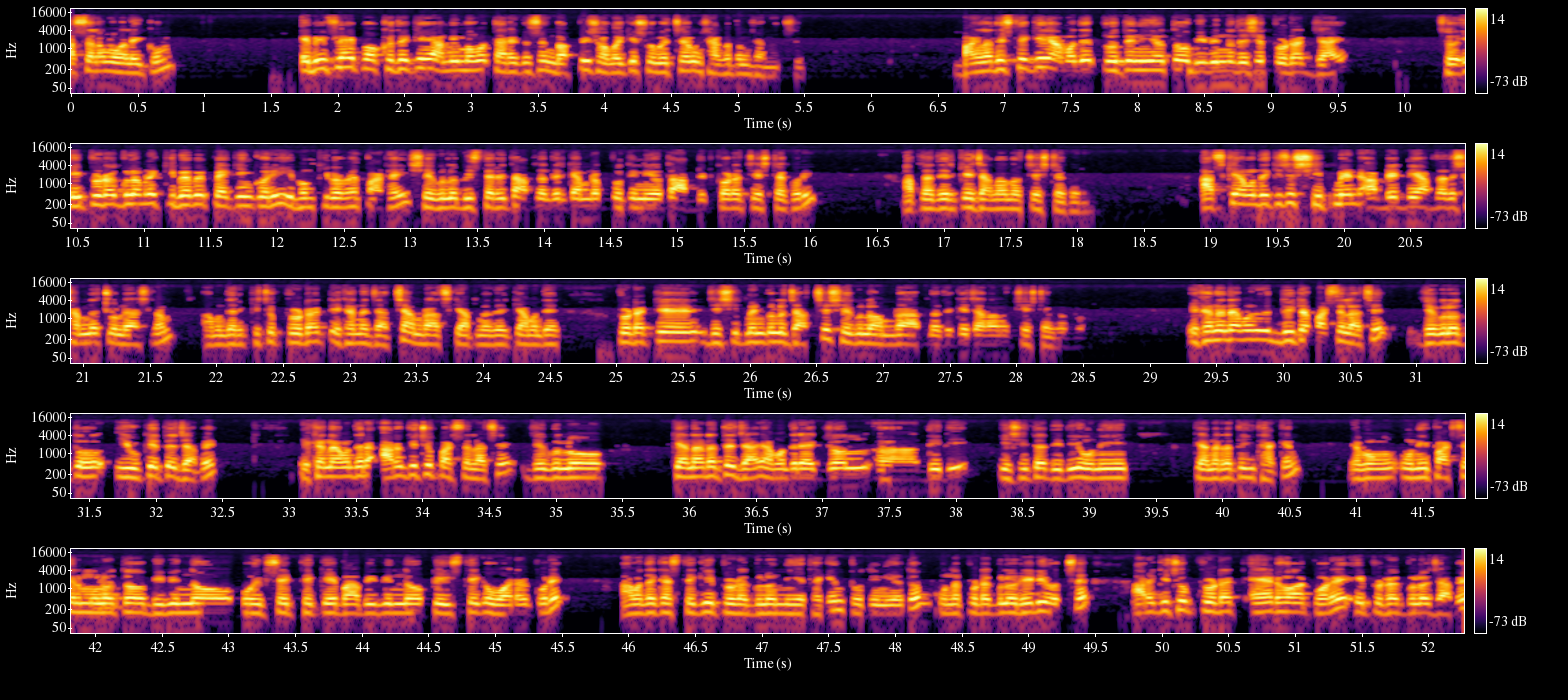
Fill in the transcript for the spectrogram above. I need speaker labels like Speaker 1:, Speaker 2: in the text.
Speaker 1: আসসালামু আলাইকুম। AB fly পক্ষ থেকে আমি মোহাম্মদ তারেক হোসেন বাপ্পি সবাইকে শুভেচ্ছা এবং স্বাগতম জানাচ্ছি। বাংলাদেশ থেকে আমাদের প্রতিনিয়ত বিভিন্ন দেশে প্রোডাক্ট যায়। তো এই প্রোডাক্টগুলো আমরা কীভাবে প্যাকিং করি এবং কীভাবে পাঠাই সেগুলো বিস্তারিত আপনাদেরকে আমরা প্রতিনিয়ত আপডেট করার চেষ্টা করি। আপনাদেরকে জানানোর চেষ্টা করি। আজকে আমাদের কিছু শিপমেন্ট আপডেট নিয়ে আপনাদের সামনে চলে আসলাম। আমাদের কিছু প্রোডাক্ট এখানে যাচ্ছে। আমরা আজকে আপনাদেরকে আমাদের প্রোডাক্টের যে শিপমেন্টগুলো যাচ্ছে সেগুলো আমরা আপনাদেরকে জানানোর চেষ্টা করব। এখানে আমাদের দুইটা পার্সেল আছে, যেগুলো তো ইউকেতে যাবে। এখানে আমাদের আরও কিছু পার্সেল আছে, যেগুলো কানাডাতে যায়। আমাদের একজন দিদি ইশিতা দিদি, উনি কানাডাতেই থাকেন এবং উনি পার্সেল মূলত বিভিন্ন ওয়েবসাইট থেকে বা বিভিন্ন পেজ থেকে অর্ডার করে আমাদের কাছ থেকে এই প্রোডাক্টগুলো নিয়ে থাকেন প্রতিনিয়ত। ওনার প্রোডাক্টগুলো রেডি হচ্ছে। আরও কিছু প্রোডাক্ট অ্যাড হওয়ার পরে এই প্রোডাক্টগুলো যাবে।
